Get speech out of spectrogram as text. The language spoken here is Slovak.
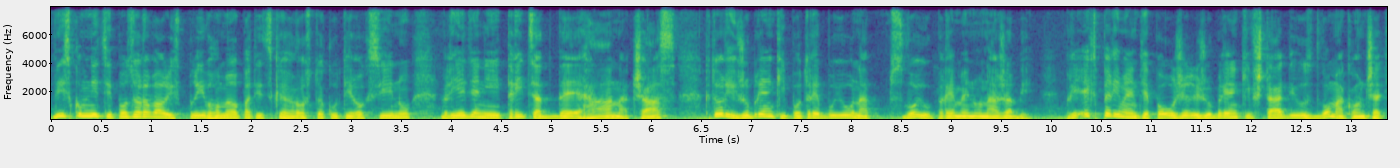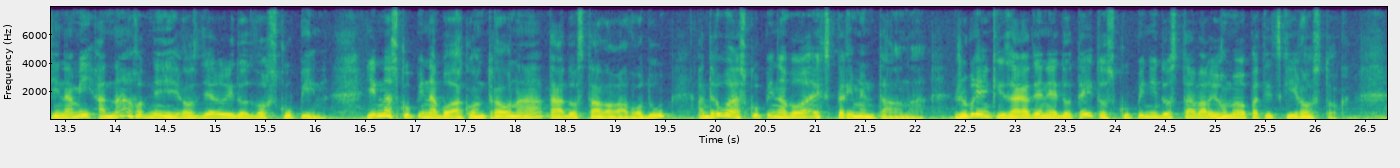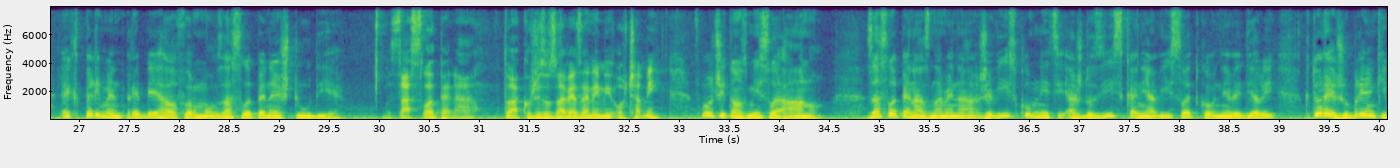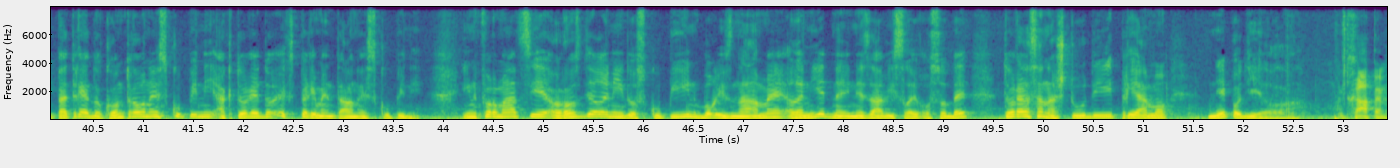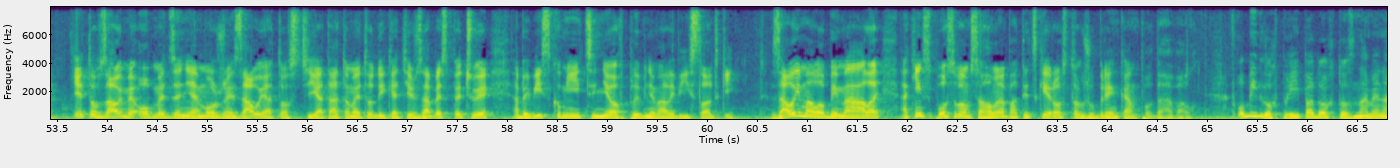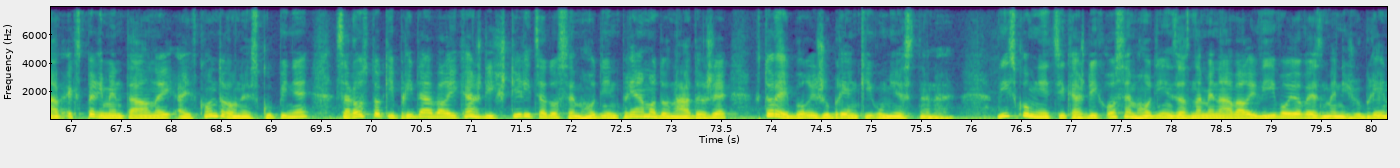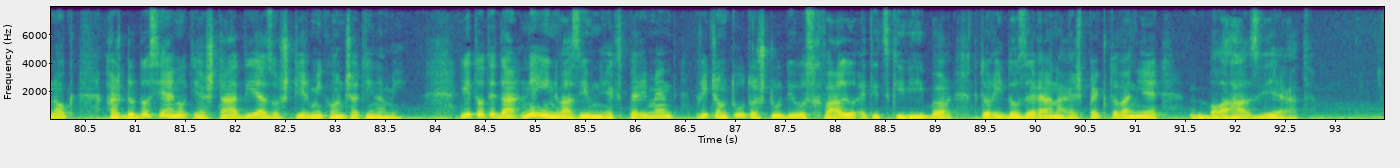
Výskumníci pozorovali vplyv homeopatického roztoku tyroxínu v riedení 30 DH na čas, ktorý žubrienky potrebujú na svoju premenu na žaby. Pri experimente použili žubrienky v štádiu s dvoma končatinami a náhodne ich rozdelili do dvoch skupín. Jedna skupina bola kontrolná, tá dostávala vodu, a druhá skupina bola experimentálna. Žubrienky zaradené do tejto skupiny dostávali homeopatický roztok. Experiment prebiehal formou zaslepené štúdie. Zaslepená? To akože so zaviazanými očami? V určitom zmysle áno. Zaslepená znamená, že výskumníci až do získania výsledkov nevedeli, ktoré žubrienky patria do kontrolnej skupiny a ktoré do experimentálnej skupiny. Informácie o rozdelení do skupín boli známe len jednej nezávislej osobe, ktorá sa na štúdii priamo nepodielala. Chápem. Je to v záujme obmedzenia možnej zaujatosti a táto metodika tiež zabezpečuje, aby výskumníci neovplyvňovali výsledky. Zaujímalo by ma ale, akým spôsobom sa homeopatický roztok žubrienkam podával. V obidvoch prípadoch, to znamená v experimentálnej aj v kontrolnej skupine, sa roztoky pridávali každých 48 hodín priamo do nádrže, v ktorej boli žubrienky umiestnené. Výskumníci každých 8 hodín zaznamenávali vývojové zmeny žubrienok až do dosiahnutia štádia so štyrmi končatinami. Je to teda neinvazívny experiment, pričom túto štúdiu schválil etický výbor, ktorý dozerá na rešpektovanie blaha zvierat.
